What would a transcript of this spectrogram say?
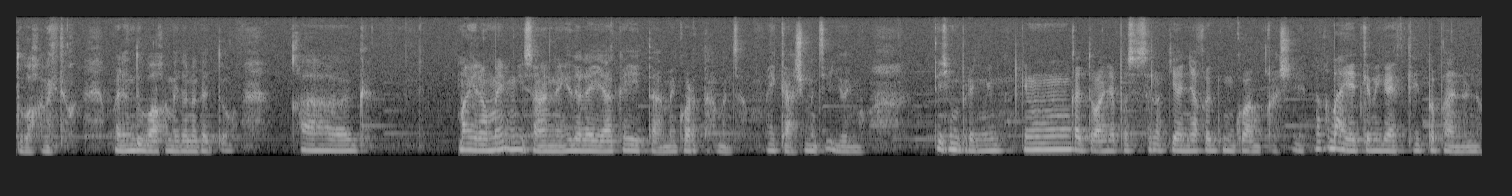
Duwa kami duwa. Walang duwa kami doon agad to. Kag, may lang may ang isa na hidalaya kay ita, may kwarta man sa, may cash man si iyoy mo. Di siyempre, kinang katuan niya pa sa salakyan niya kag kung ang cash niya. Nakabayad kami kahit, kahit papano, no?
